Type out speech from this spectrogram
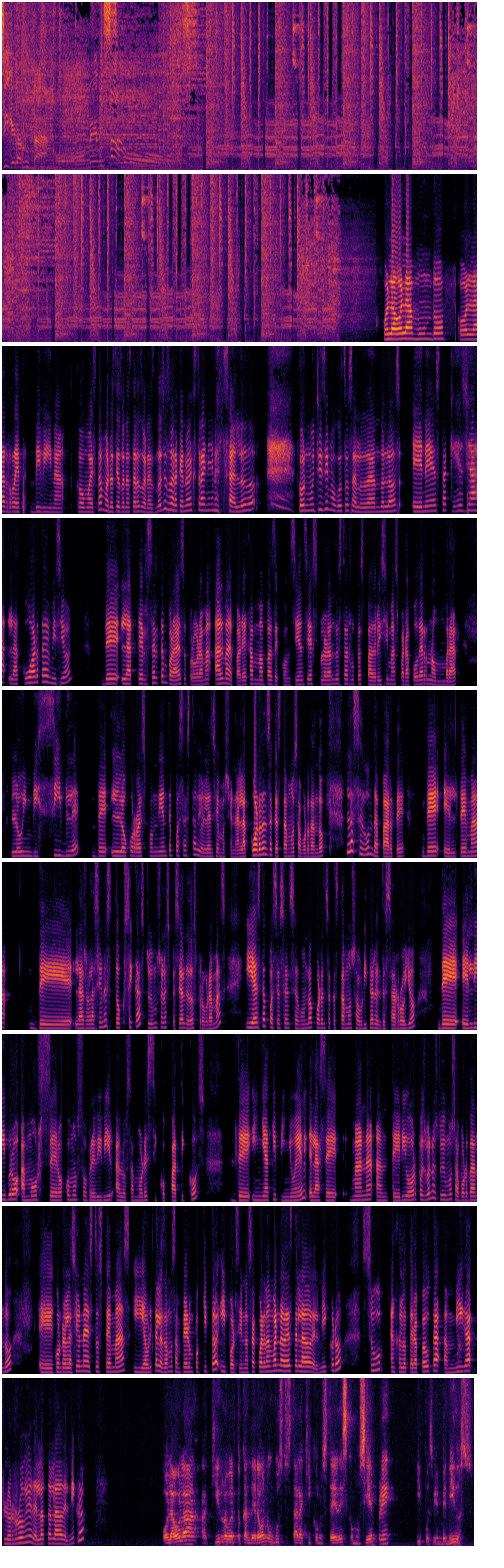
Sigue la ruta. ¡Comenzamos! Hola, hola mundo, hola red divina. ¿Cómo están? Buenos días, buenas tardes, buenas noches, para que no extrañen el saludo. Con muchísimo gusto saludándolos en esta que es ya la cuarta emisión de la tercera temporada de su programa Alma de Pareja, Mapas de Conciencia, explorando estas rutas padrísimas para poder nombrar lo invisible de lo correspondiente pues a esta violencia emocional. Acuérdense que estamos abordando la segunda parte del tema de las relaciones tóxicas. Tuvimos un especial de dos programas y este pues es el segundo. Acuérdense que estamos ahorita en el desarrollo del el libro Amor Cero, cómo sobrevivir a los amores psicopáticos de Iñaki Piñuel. La semana anterior, pues bueno, estuvimos abordando eh, con relación a estos temas y ahorita les vamos a ampliar un poquito y por si no se acuerdan, bueno, de este lado del micro, su angeloterapeuta amiga Flor Rubio y del otro lado del micro. Hola, hola, aquí Roberto Calderón, un gusto estar aquí con ustedes como siempre y pues bienvenidos.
